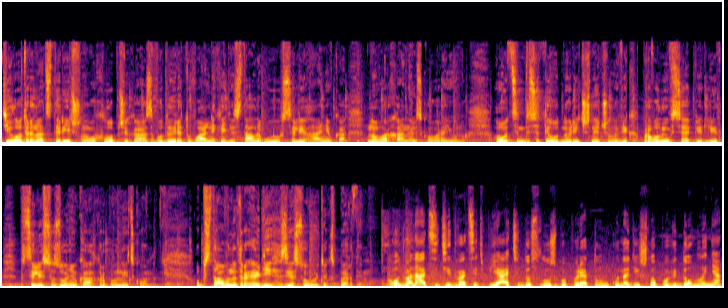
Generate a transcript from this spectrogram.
Тіло 13-річного хлопчика з води рятувальники дістали у селі Ганівка Новоархангельського району. А от 71-річний чоловік провалився під лід в селі Созонівка Кропивницького. Обставини трагедії з'ясовують експерти. О 12.25 до служби порятунку надійшло повідомлення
